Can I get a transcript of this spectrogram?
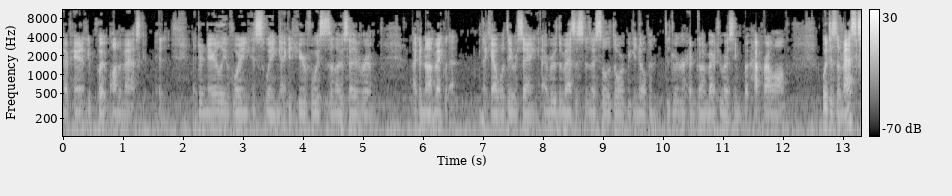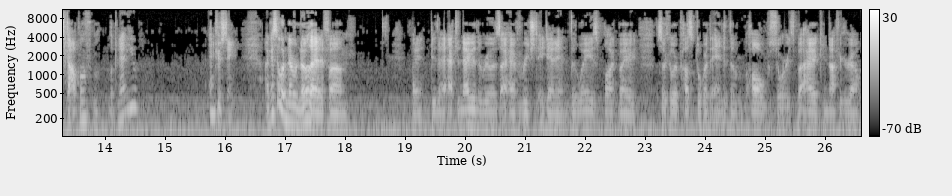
I panicked and put on the mask. After narrowly avoiding his swing, I could hear voices on the other side of the room. I could not make, make out what they were saying. I removed the mask as soon as I saw the door begin to open. The Draugr had gone back to resting, but how, for how long? Wait, does the mask stop him from looking at you? Interesting. I guess I would never know that if um if I didn't do that. After navigating the ruins, I have reached a dead end. The way is blocked by a circular puzzle door at the end of the hall stories, but I cannot figure out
